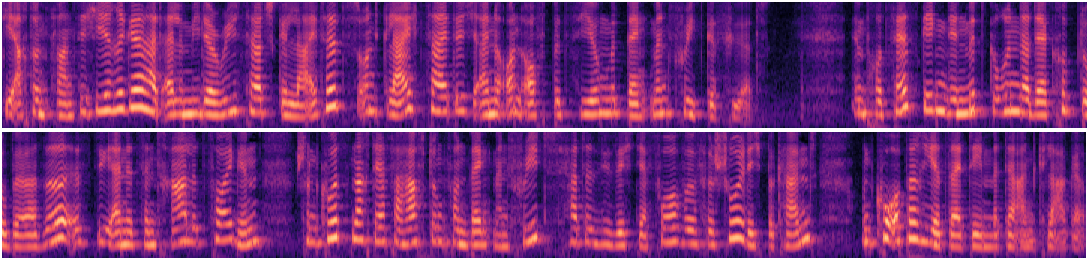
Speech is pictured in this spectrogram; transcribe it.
Die 28-Jährige hat Alameda Research geleitet und gleichzeitig eine On-Off-Beziehung mit Bankman-Fried geführt. Im Prozess gegen den Mitgründer der Kryptobörse ist sie eine zentrale Zeugin. Schon kurz nach der Verhaftung von Bankman Fried hatte sie sich der Vorwürfe schuldig bekannt und kooperiert seitdem mit der Anklage.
